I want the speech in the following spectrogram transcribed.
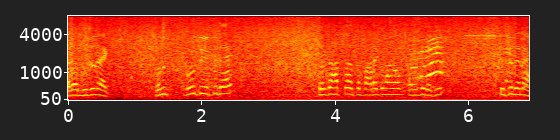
এবার বুঝে দেখ বলু বলু তুই একটু দে। তোর একটু হাত পা তোর পাড়া একটু ভাঙো আমি দেখি। তুই একটু দে না।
